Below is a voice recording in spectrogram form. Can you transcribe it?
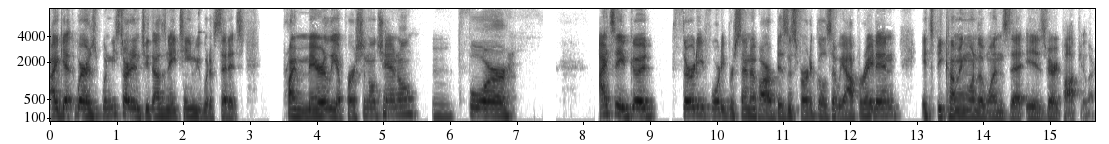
i get whereas when we started in 2018 we would have said it's primarily a personal channel mm. for i'd say a good 30 40% of our business verticals that we operate in. It's becoming one of the ones that is very popular.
